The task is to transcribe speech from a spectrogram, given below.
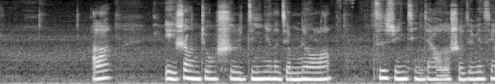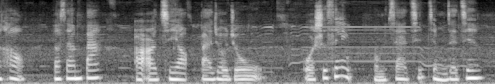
好了，以上就是今天的节目内容了。咨询请加我的手机微信号幺三八二二七幺八九九五，我是 c e l i n e 我们下期节目再见。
